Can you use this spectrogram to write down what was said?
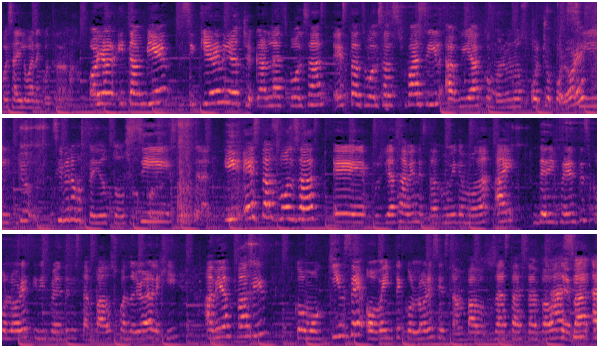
Pues ahí lo van a encontrar abajo. Oigan, y también si quieren ir a checar las bolsas, estas bolsas fácil había como en unos 8 colores. Sí, yo, si hubiéramos pedido todos Sí. colores, literal. Y estas bolsas, eh, pues ya saben, están muy de moda. Hay de diferentes colores y diferentes estampados. Cuando yo la elegí, había fácil como 15 o 20 colores y estampados. O sea, hasta estampados Ah, de sí, vaca,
